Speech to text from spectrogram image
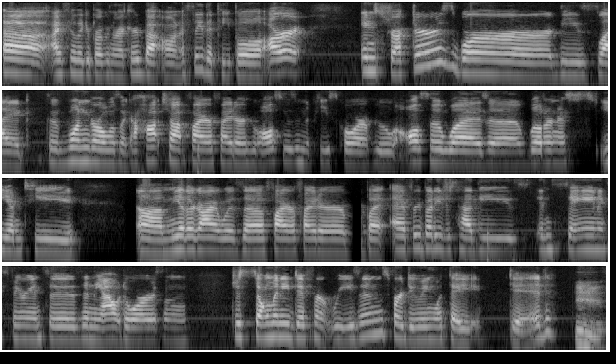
Uh, I feel like a broken record, but honestly, the people, our instructors were these like the one girl was like a hotshot firefighter who also was in the Peace Corps, who also was a wilderness EMT. Um, the other guy was a firefighter, but everybody just had these insane experiences in the outdoors and just so many different reasons for doing what they did. Mhm.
